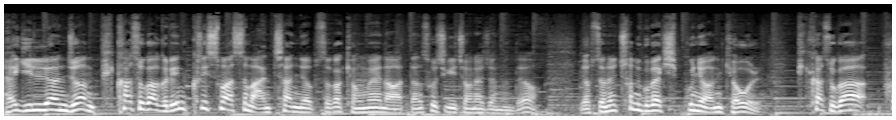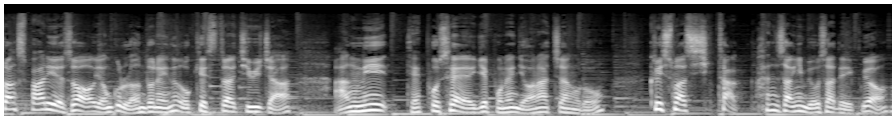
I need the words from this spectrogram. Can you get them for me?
(101년) 전 피카소가 그린 크리스마스 만찬 엽서가 경매에 나왔다는 소식이 전해졌는데요. 엽서는 1919년 겨울 피카소가 프랑스 파리에서 영국 런던에 있는 오케스트라 지휘자 앙리 데포세에게 보낸 연하장으로 크리스마스 식탁 한 상이 묘사되어 있고요.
